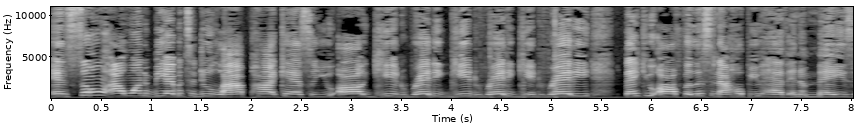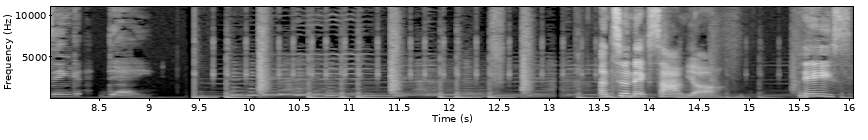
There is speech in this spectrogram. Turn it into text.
And soon I want to be able to do live podcasts. So you all get ready, get ready, get ready. Thank you all for listening. I hope you have an amazing day. Until next time, y'all. Peace.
